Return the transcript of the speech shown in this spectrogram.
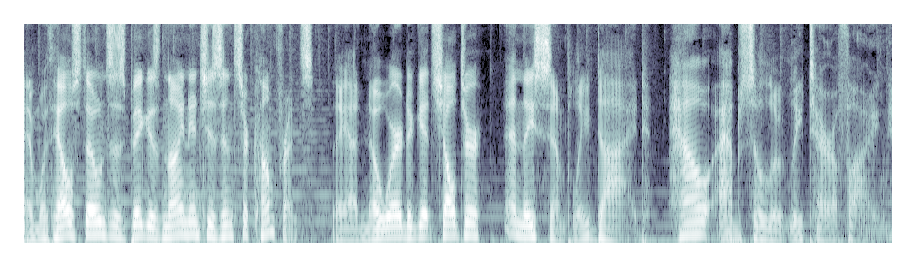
and with hailstones as big as 9 inches in circumference, they had nowhere to get shelter and they simply died. How absolutely terrifying.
